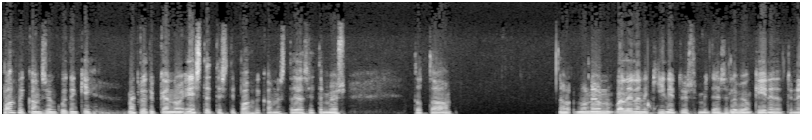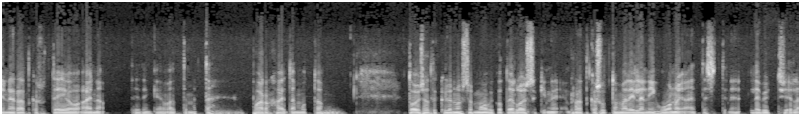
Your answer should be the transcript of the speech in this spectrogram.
pahvikansi on kuitenkin, mä kyllä tykkään noin esteettisesti pahvikannasta ja sitten myös tota, no, no ne on välillä ne kiinnitys, miten se levy on kiinnitetty, niin ne ratkaisut ei ole aina tietenkään välttämättä parhaita, mutta toisaalta kyllä noissa muovikoteloissakin ne ratkaisut on välillä niin huonoja, että sitten ne levyt siellä,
